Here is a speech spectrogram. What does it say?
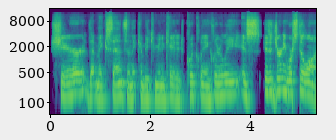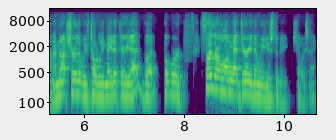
share that makes sense and that can be communicated quickly and clearly is is a journey we're still on. I'm not sure that we've totally made it there yet, but but we're further along that journey than we used to be, shall we say.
